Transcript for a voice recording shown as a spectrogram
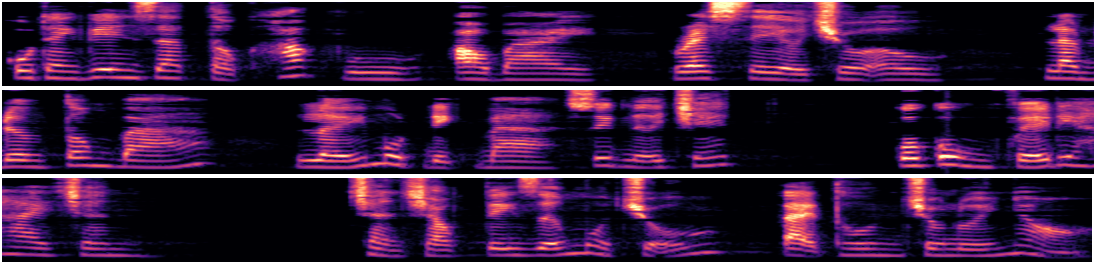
cùng thành viên gia tộc Hắc Vu, Albai, Resse ở châu Âu, làm đường tông bá, lấy một địch bà suýt nữa chết. Cuối cùng phế đi hai chân. Chẳng chọc tinh dưỡng một chỗ, tại thôn trong núi nhỏ.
